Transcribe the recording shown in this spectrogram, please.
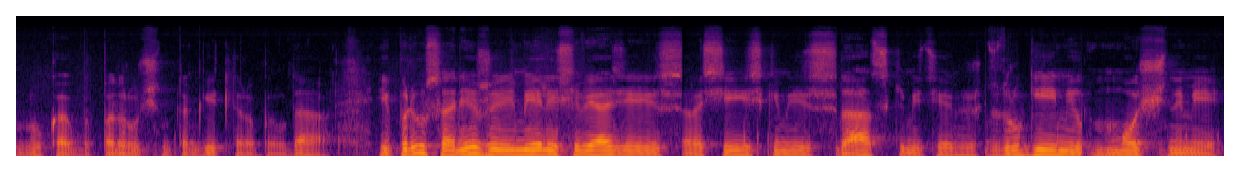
ну как бы подручным там Гитлера был, да. И плюс они же имели связи с российскими, с датскими, теми же, с другими мощными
